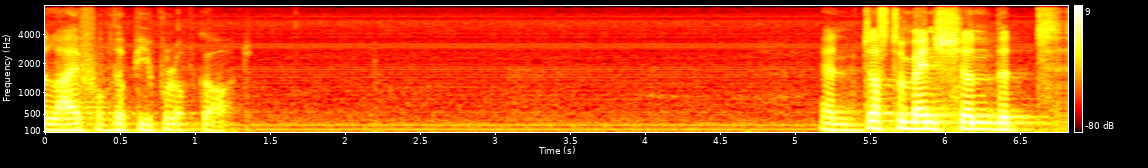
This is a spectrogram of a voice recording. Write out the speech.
the life of the people of God. And just to mention that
